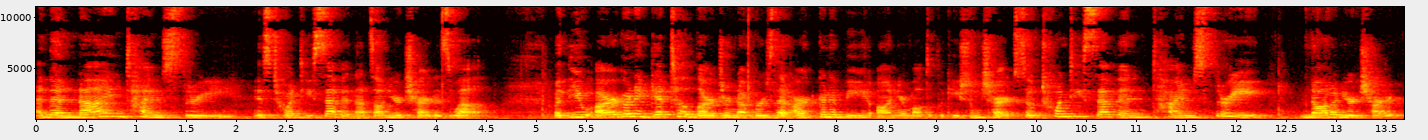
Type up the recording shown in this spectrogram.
And then 9 times 3 is 27, that's on your chart as well. But you are going to get to larger numbers that aren't going to be on your multiplication chart. So 27 times 3, not on your chart,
